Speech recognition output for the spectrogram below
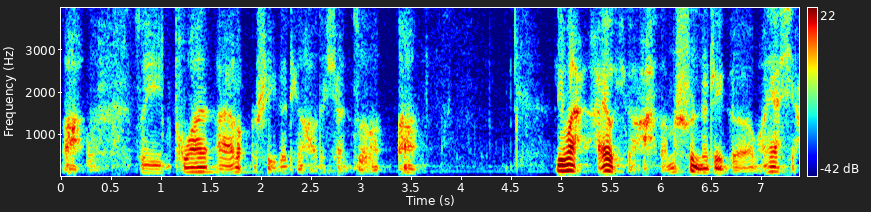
啊，所以途安 L 是一个挺好的选择啊。另外还有一个啊，咱们顺着这个往下想，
